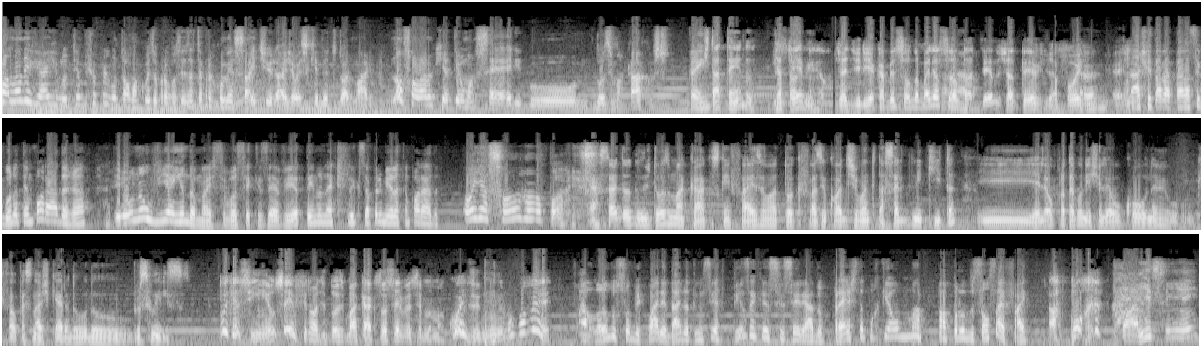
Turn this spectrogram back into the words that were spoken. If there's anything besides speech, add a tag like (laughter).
Falando em viagem no tempo, deixa eu perguntar uma coisa para vocês, até para começar e tirar já o esqueleto do armário. Não falaram que ia ter uma série do Doze Macacos? Tem. Está tendo, já Está teve. Tendo. Já diria cabeção da malhação, ah, tá tendo, já teve, já foi. É, acho que tá na, tá na segunda temporada já. Eu não vi ainda, mas se você quiser ver, tem no Netflix a primeira temporada. Olha só, rapaz. É a série do, dos 12 macacos, quem faz é o ator que fazia o coadjuvante da série de Nikita. E ele é o protagonista, ele é o Cole, né? O que foi o personagem que era do, do Bruce Willis. Porque assim, eu sei o final de 12 macacos, a série vai ser a mesma coisa? Não, eu não vou ver. Falando sobre qualidade, eu tenho certeza que esse seriado presta porque é uma, uma produção sci-fi. Ah, porra! Aí sim, hein?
